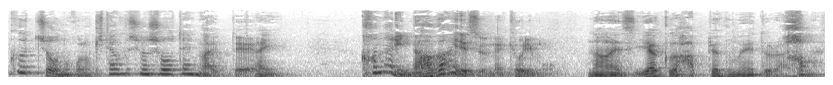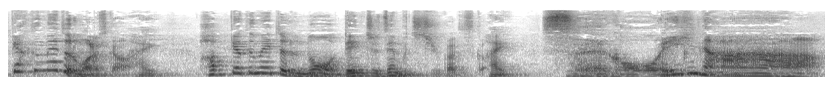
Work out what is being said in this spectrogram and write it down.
福町のこの北口の商店街って、い。はい。かなり長いですよね距離も長いです。約800メートルあります。800メートルもあるんですか、はい。800メートルの電柱全部地中化ですか、はい。すごいなあ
